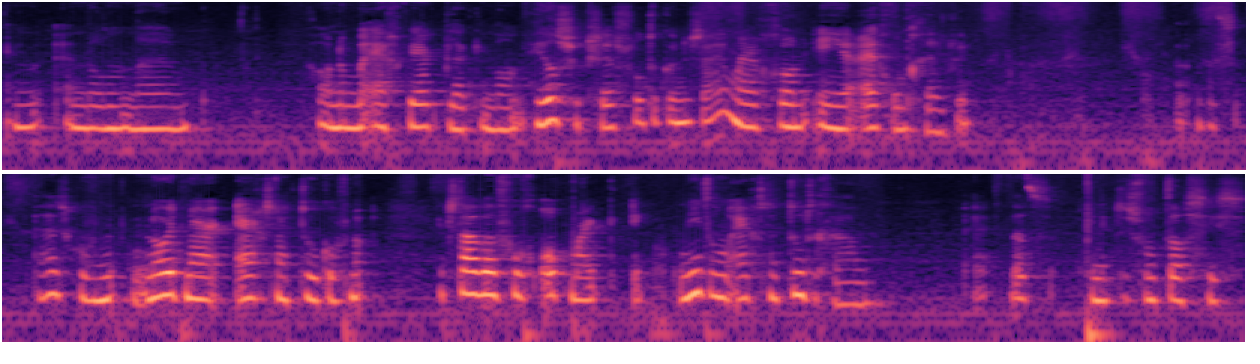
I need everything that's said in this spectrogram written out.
En, en dan uh, gewoon op mijn eigen werkplek en dan heel succesvol te kunnen zijn, maar gewoon in je eigen omgeving. Dus, ik hoef nooit naar ergens naartoe. Ik, ik sta wel vroeg op, maar ik, niet om ergens naartoe te gaan. Eh, dat vind ik dus fantastisch.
